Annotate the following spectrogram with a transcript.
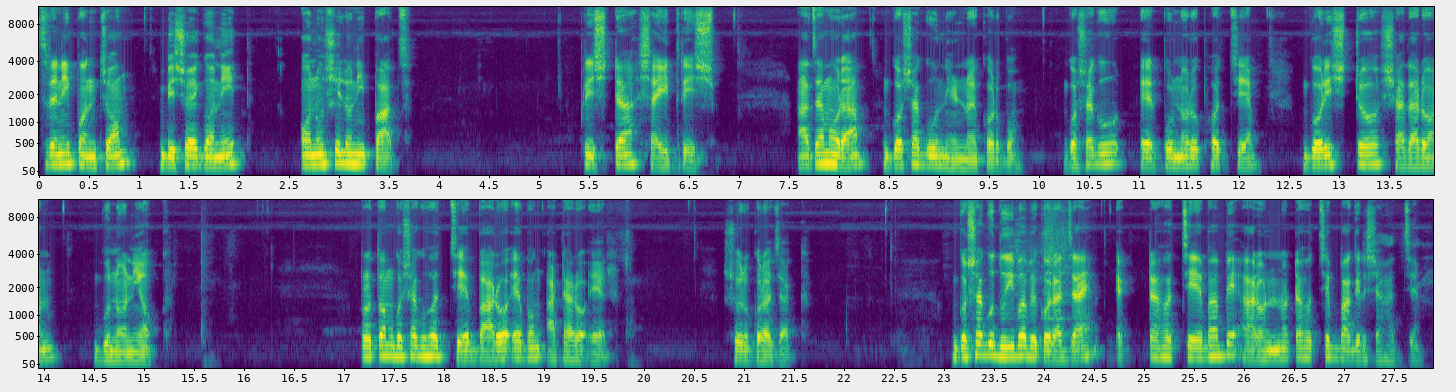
শ্রেণি পঞ্চম, বিষয় গণিত, অনুশীলনী পাঁচ। পৃষ্ঠা সাঁইত্রিশ। আজ আমরা গোসাগু নির্ণয় করব। গোসাগু এর পূর্ণরূপ হচ্ছে গরিষ্ঠ সাধারণ গুণনীয়ক। প্রথম গোসাগু হচ্ছে বারো এবং আঠারো এর। শুরু করা যাক। গোসাগু দুইভাবে করা যায়, একটা হচ্ছে এভাবে আর অন্যটা হচ্ছে বাঘের সাহায্যে।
